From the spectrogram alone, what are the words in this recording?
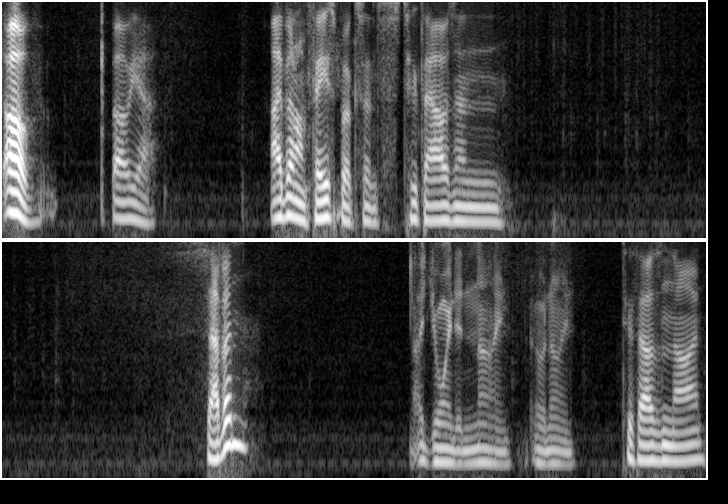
Oh. Oh yeah. I've been on Facebook since 2007. I joined in nine oh nine. 2009.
